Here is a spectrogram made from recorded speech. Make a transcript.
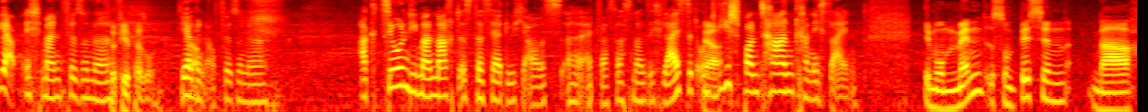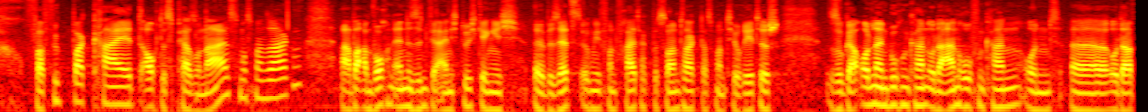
Ja, ich meine für so eine Für vier Personen. Ja, genau. Für so eine Aktion, die man macht, ist das ja durchaus äh, etwas, was man sich leistet. Und Ja. wie spontan kann ich sein? Im Moment ist so ein bisschen nach Verfügbarkeit auch des Personals, muss man sagen. Aber am Wochenende sind wir eigentlich durchgängig äh, besetzt, irgendwie von Freitag bis Sonntag, dass man theoretisch sogar online buchen kann oder anrufen kann und äh, oder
